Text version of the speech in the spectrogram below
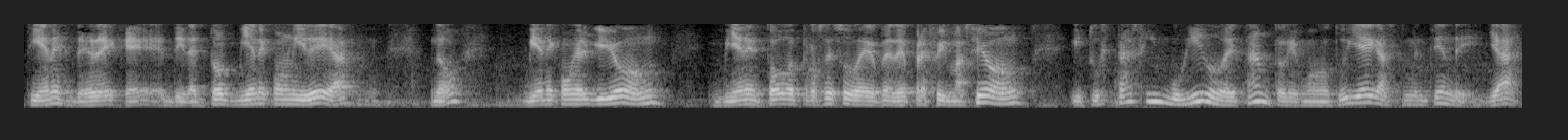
tienes desde que el director viene con idea, ¿no? Viene con el guion, viene todo el proceso de, de prefilmación y tú estás imbuido de tanto que cuando tú llegas, ¿tú me entiendes? Ya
